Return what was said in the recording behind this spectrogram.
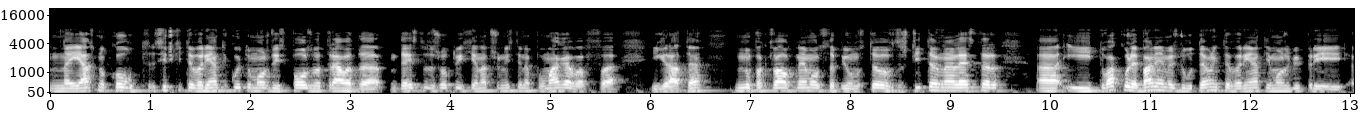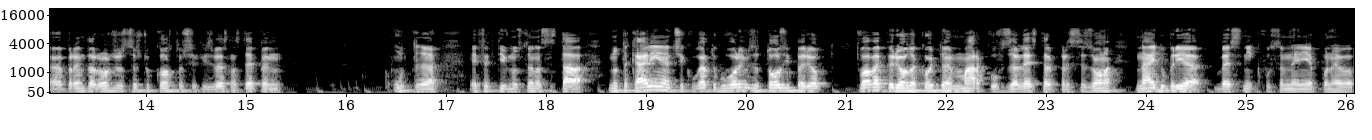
наясно кой от всичките варианти, които може да използва, трябва да действа, защото и Хеначо наистина помага в а, играта, но пък това отнема от стабилността в защита на Лестър а, и това колебание между отделните варианти, може би при а, Бренда Роджер също костваше в известна степен от а, ефективността на състава. Но така или иначе, когато говорим за този период, това бе периода, който е Марков за Лестър през сезона, най-добрия без никакво съмнение, поне в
